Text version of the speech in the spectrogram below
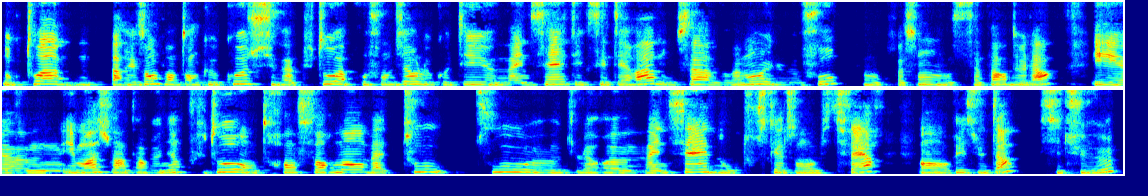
Donc toi, par exemple, en tant que coach, tu vas plutôt approfondir le côté mindset, etc. Donc ça, vraiment, il le faut. De toute façon, ça part de là. Et, et moi, je vais intervenir plutôt en transformant bah, tout tout leur mindset, donc tout ce qu'elles ont envie de faire, en résultat, si tu veux,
